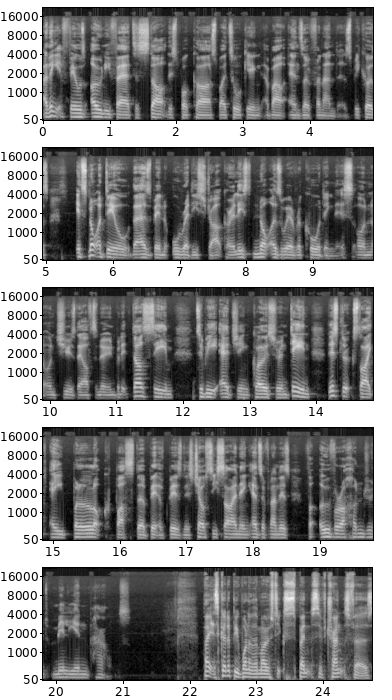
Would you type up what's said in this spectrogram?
I think it feels only fair to start this podcast by talking about Enzo Fernandez because it's not a deal that has been already struck, or at least not as we're recording this on, on Tuesday afternoon, but it does seem to be edging closer. And Dean, this looks like a blockbuster bit of business. Chelsea signing Enzo Fernandez for over a hundred million pounds. But it's going to be one of the most expensive transfers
